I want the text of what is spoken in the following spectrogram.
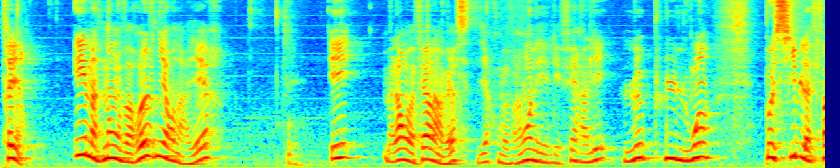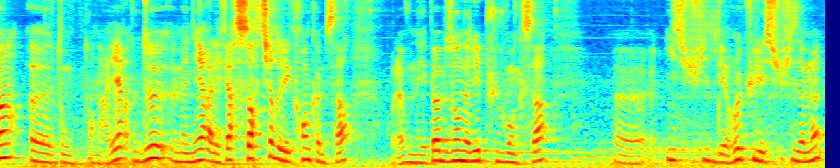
Très bien. Et maintenant, on va revenir en arrière, et bah là, on va faire l'inverse, c'est-à-dire qu'on va vraiment les, faire aller le plus loin possible, afin, euh, donc en arrière, de manière à les faire sortir de l'écran comme ça. Voilà, vous n'avez pas besoin d'aller plus loin que ça, euh, il suffit de les reculer suffisamment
